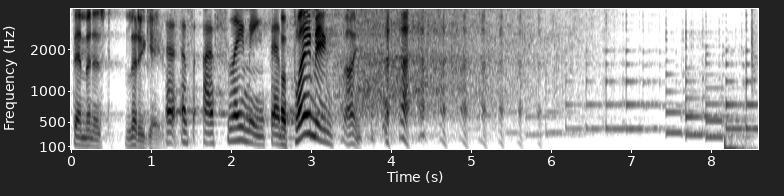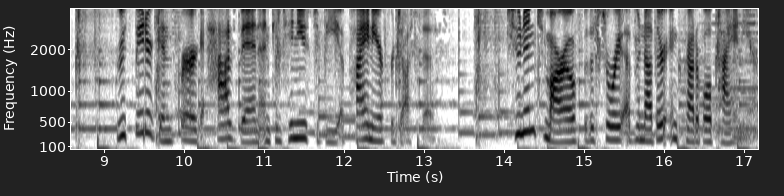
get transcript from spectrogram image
feminist litigator. A, a, a flaming feminist. A feminist. flaming. Ruth Bader Ginsburg has been and continues to be a pioneer for justice. Tune in tomorrow for the story of another incredible pioneer.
